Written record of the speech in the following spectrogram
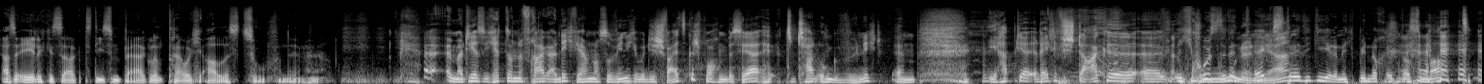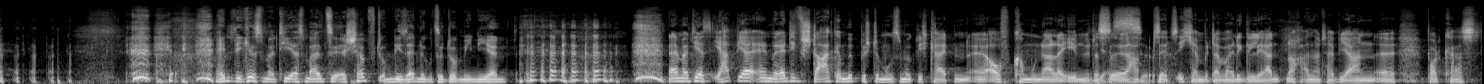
also ehrlich gesagt, diesem Bergland traue ich alles zu von dem her. Äh, Matthias, ich hätte noch eine Frage an dich. Wir haben noch so wenig über die Schweiz gesprochen bisher. Äh, total ungewöhnlich. Ähm, ihr habt ja relativ starke äh, Ich Kommunen, musste den Text ja? redigieren. Ich bin noch etwas matt. Endlich ist Matthias mal zu erschöpft, um die Sendung zu dominieren. Nein, Matthias, ihr habt ja relativ starke Mitbestimmungsmöglichkeiten äh, auf kommunaler Ebene. Das yes, äh, habe selbst ich ja mittlerweile gelernt, nach anderthalb Jahren äh, Podcast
